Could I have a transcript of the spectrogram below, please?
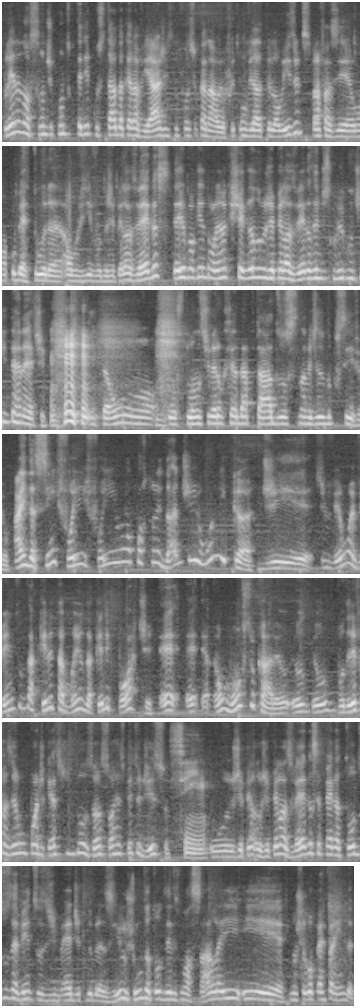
plena noção de quanto teria custado aquela viagem se não fosse o canal. Eu fui convidado pela Wizards para fazer uma cobertura ao vivo do GP Las Vegas. Teve um pouquinho de problema que chegando no GP Las Vegas a gente descobriu que não tinha internet. então os planos tiveram que ser adaptados na medida do possível. Ainda assim, foi, foi uma oportunidade única de, de ver um evento daquele tamanho, daquele porte. É, é, é um monstro, cara. Eu, eu, eu poderia fazer um podcast de duas horas só a respeito disso. Sim. O GP, o GP Las Vegas, você pega todos os eventos de Magic do Brasil, junta todos eles numa sala e, e não chegou perto ainda.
